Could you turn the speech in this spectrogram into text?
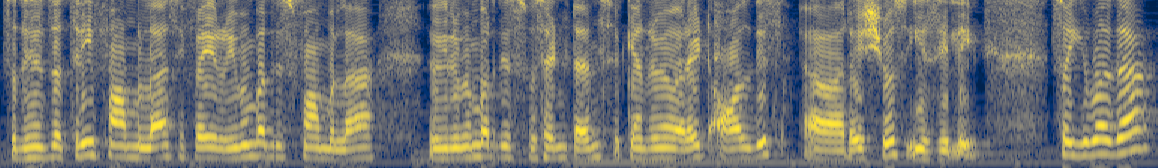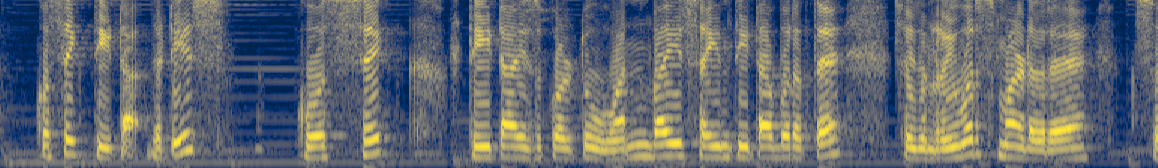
so this is the three formulas if i remember this formula you remember this sentence you can remember right all these uh, ratios easily so ivaga cosec theta that is cosec theta is equal to 1 by sin theta ಬರುತ್ತೆ you ಇದನ್ನ reverse ಮಾಡಿದ್ರೆ so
